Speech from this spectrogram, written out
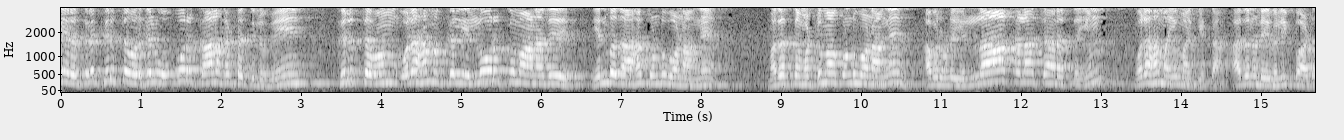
நேரத்தில் கிறித்தவர்கள் ஒவ்வொரு காலகட்டத்திலுமே கிறித்தவம் உலக மக்கள் எல்லோருக்குமானது என்பதாக கொண்டு போனாங்க. மதத்தை மட்டுமா கொண்டு போனாங்க? அவருடைய எல்லா கலாச்சாரத்தையும் உலகமயமாக்கிட்டாங்க அதனுடைய வெளிப்பாடு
